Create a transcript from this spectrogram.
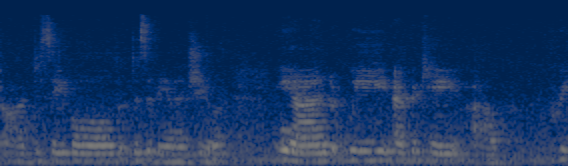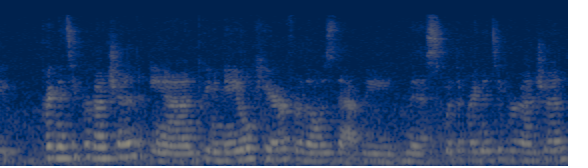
uh, disabled, disadvantaged youth. And we advocate uh, pre- pregnancy prevention and prenatal care for those that we missed with the pregnancy prevention,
